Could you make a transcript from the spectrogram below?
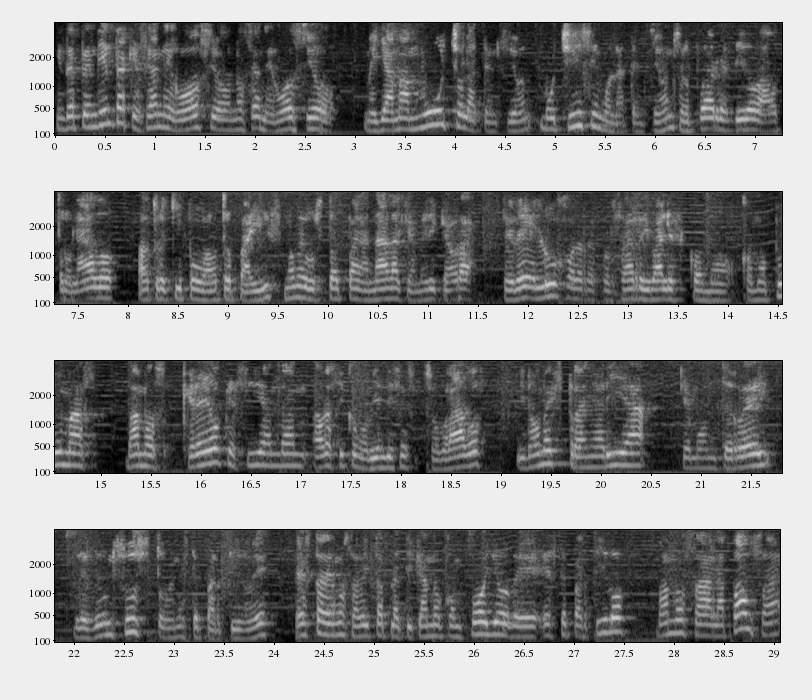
independiente a que sea negocio o no sea negocio, me llama mucho la atención, muchísimo la atención. Se lo puede haber vendido a otro lado, a otro equipo o a otro país. No me gustó para nada que América ahora se dé el lujo de reforzar rivales como, como Pumas. Vamos, creo que sí andan, ahora sí como bien dices, sobrados. Y no me extrañaría que Monterrey les dé un susto en este partido. ¿eh? Estaremos ahorita platicando con Pollo de este partido. Vamos a la pausa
